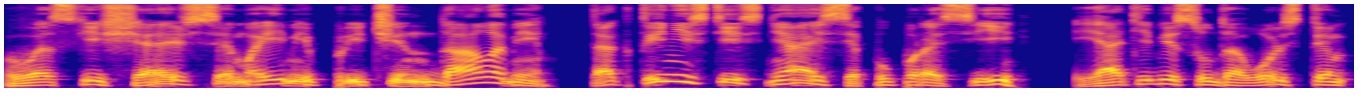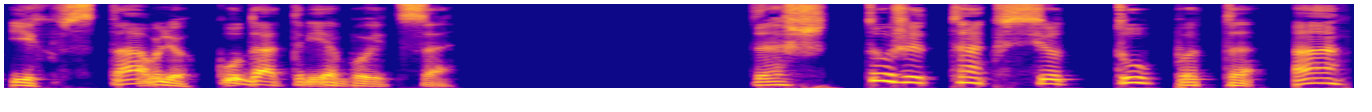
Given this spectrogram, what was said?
«Восхищаешься моими причиндалами? Так ты не стесняйся, попроси, я тебе с удовольствием их вставлю, куда требуется». «Да что же так все тупо-то, а?»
